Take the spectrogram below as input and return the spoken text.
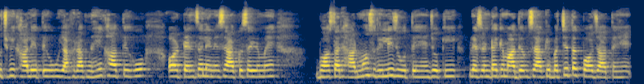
कुछ भी खा लेते हो या फिर आप नहीं खाते हो, और टेंशन लेने से आपके शरीर में बहुत सारे हार्मोन्स रिलीज़ होते हैं जो कि प्लेसेंटा के माध्यम से आपके बच्चे तक पहुँच जाते हैं,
